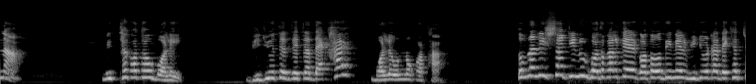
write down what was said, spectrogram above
না, মিথ্যা কথাও বলে। ভিডিওতে যেটা দেখায়, বলে অন্য কথা। তোমরা নিশ্চয়ই টিনুর গতকালকে গত দিনের ভিডিওটা দেখেছ।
